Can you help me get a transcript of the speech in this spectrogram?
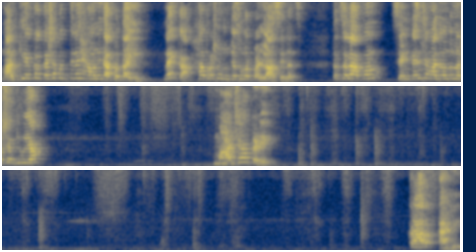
मालकी हक्क कशा पद्धतीने ह्यावनी दाखवता येईल? नाही का? हा प्रश्न तुमच्यासमोर पडला असेलच. तर चला आपण सेंटेन्सच्या माध्यमातून लक्षात घेऊया. माझ्याकडे कार आहे.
